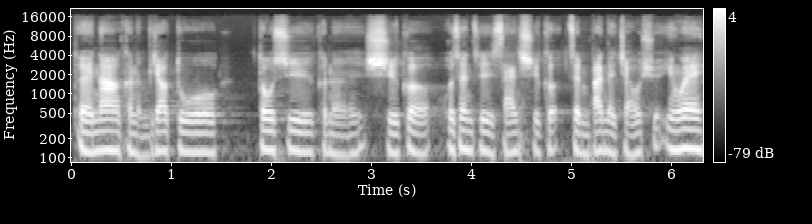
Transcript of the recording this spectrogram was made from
对，那可能比较多都是可能十个或甚至三十个整班的教学，因为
